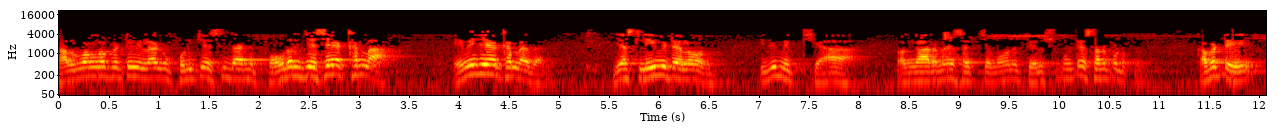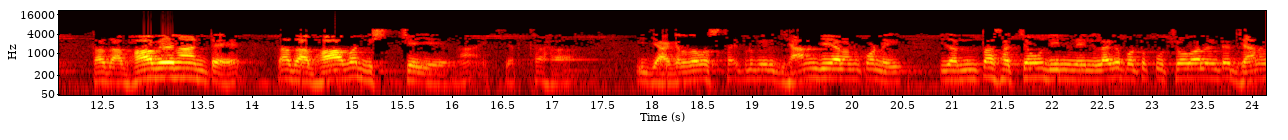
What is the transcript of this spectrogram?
కల్వంలో పెట్టి ఇలాగ పొడి చేసి దాన్ని పౌడర్ చేసే అక్కర్లా. ఏమీ చేయక్కర్లా దాన్ని. Just leave it alone. ఇది మిథ్యా. బంగారమే సత్యము అని తెలుసుకుంటే సరిపడుతుంది. కాబట్టి తదభావేనా అంటే తదభావ నిశ్చయేన ఇత్యర్థ. ఈ జాగ్రత్త అవస్థ ఇప్పుడు మీరు ధ్యానం చేయాలనుకోండి ఇదంతా సత్యము దీన్ని నేను ఇలాగే పట్టు కూర్చోవాలంటే ధ్యానం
